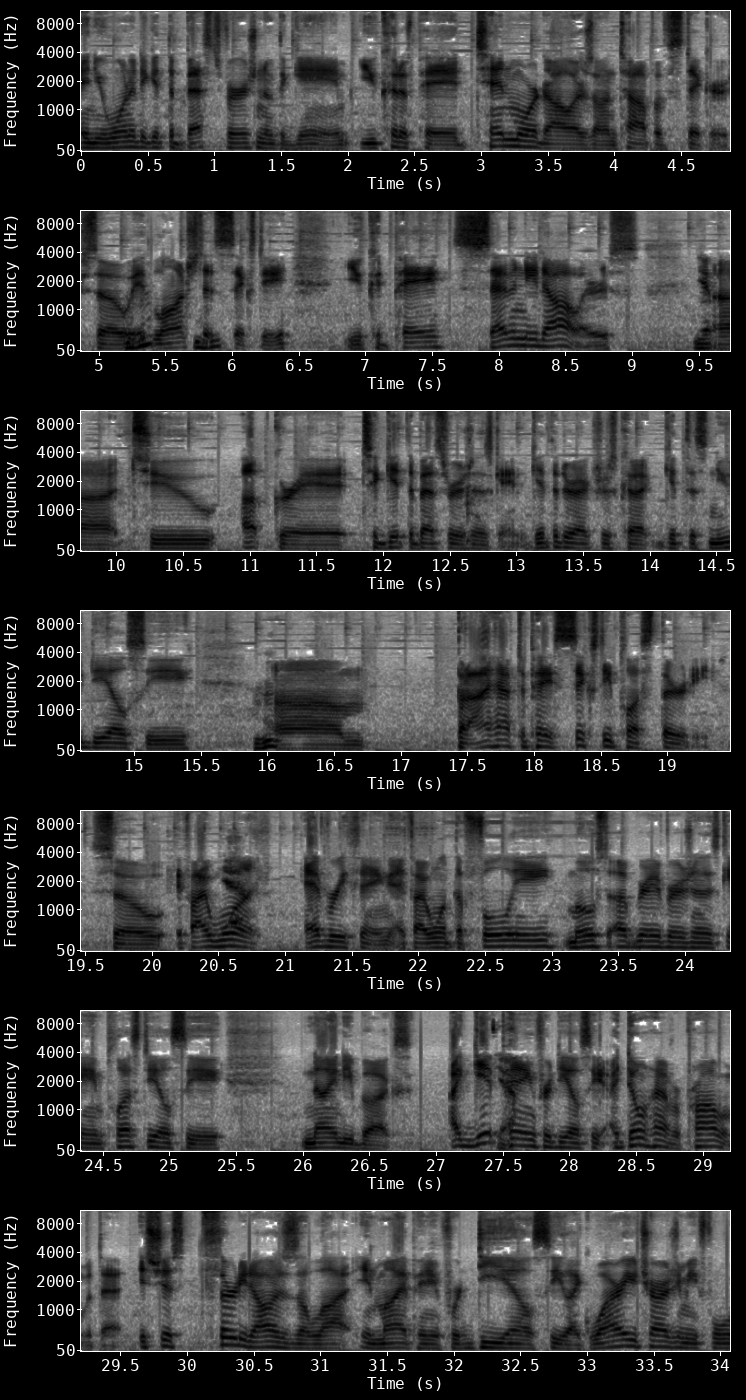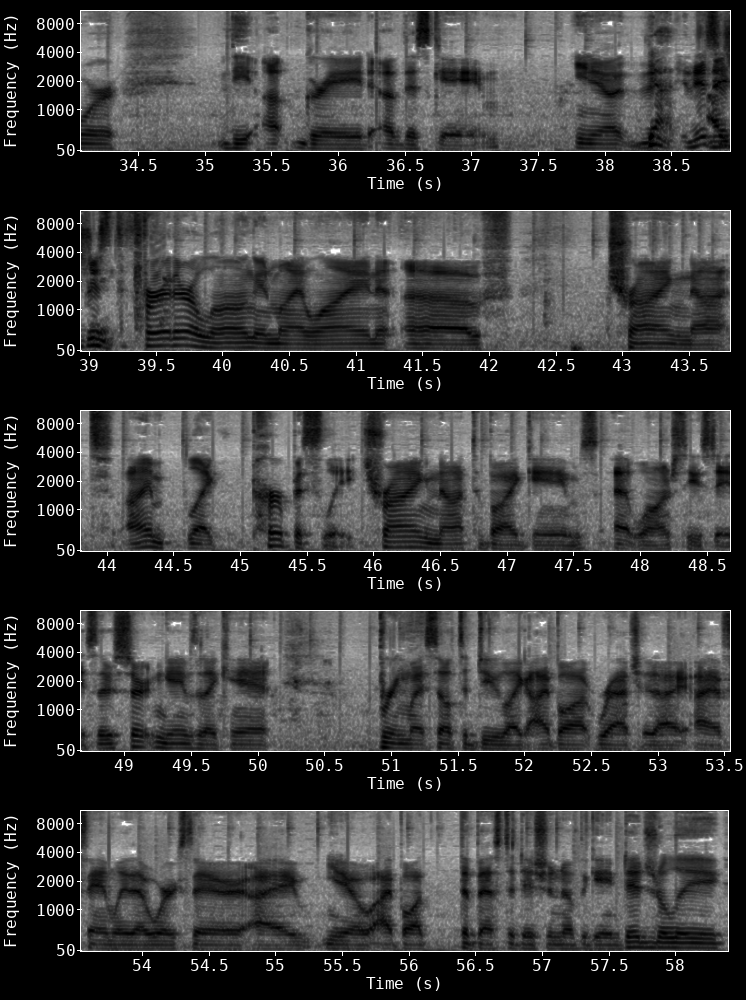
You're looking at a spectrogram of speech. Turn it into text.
and you wanted to get the best version of the game, you could have paid 10 more dollars on top of sticker. So Mm-hmm. it launched at 60. You could pay $70 Yep. uh, to upgrade to get the best version of this game, get the director's cut, get this new DLC. Mm-hmm. Um, but I have to pay 60 plus 30. So if I want everything, if I want the fully most upgraded version of this game plus DLC, 90 bucks. I get Yeah. paying for DLC. I don't have a problem with that. It's just $30 is a lot in my opinion for DLC. Like why are you charging me for the upgrade of this game? You know, th- Yeah, this I is agree. just further along in my line of trying not i'm like purposely trying not to buy games at launch these days. There's certain games that i can't bring myself to do like i bought ratchet i, I have family that works there i you know i bought the best edition of the game digitally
